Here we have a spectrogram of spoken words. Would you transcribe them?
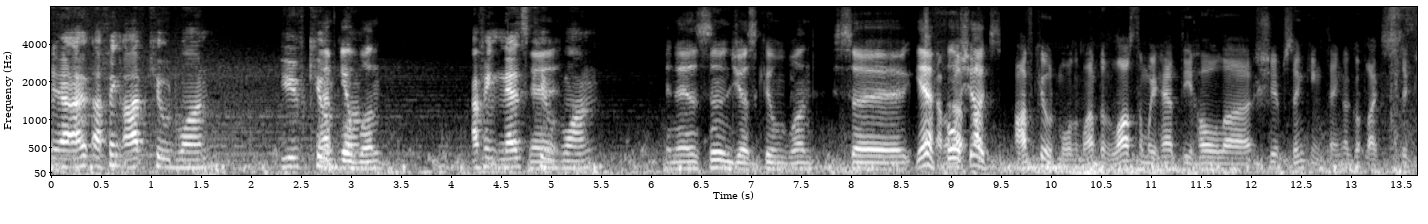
Yeah, I, I think I've killed one. You've killed, I've killed one, I think Ned's Yeah. killed one. and then soon just killed one. So yeah, Yeah, four I- sharks. I've killed more than one, but the last time we had the whole uh, ship sinking thing, I got like six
